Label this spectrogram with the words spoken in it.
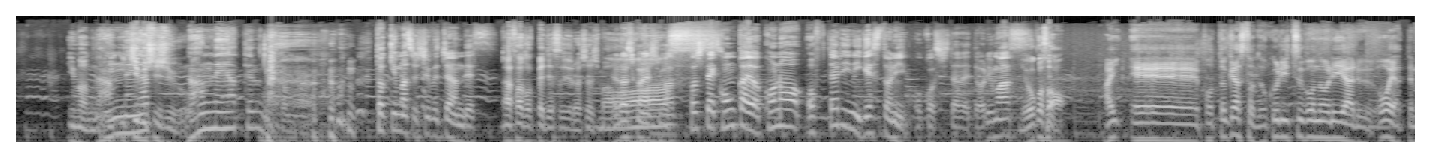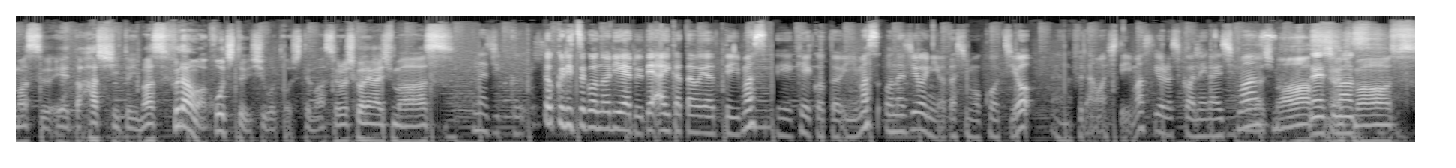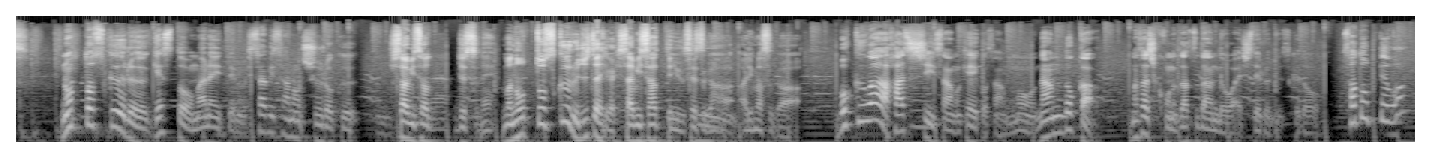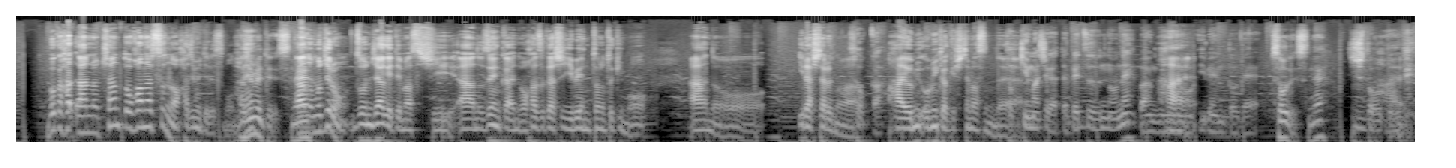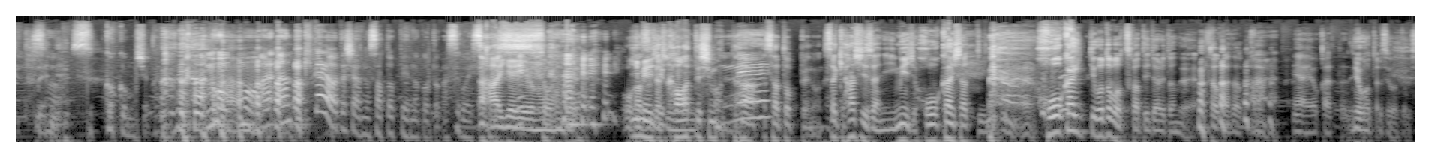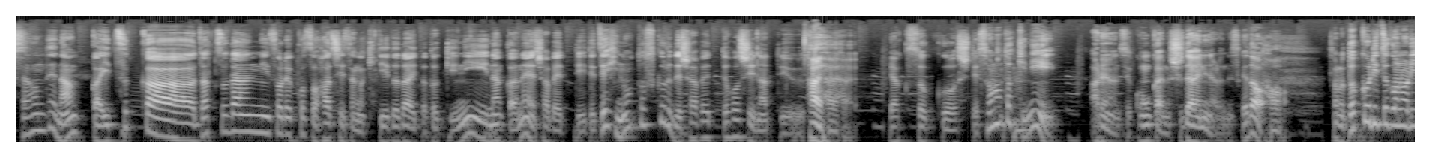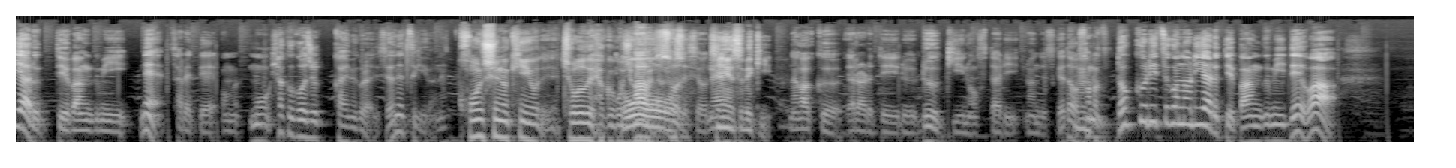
今の何年。何年やってるんですかもう特訓マッシュしぶちゃんですあ、さとっぺです。よろしくお願いします。よろしくお願いしますそして今回はこのお二人にゲストにお越しいただいておりますようこそ。はい、えー、ポッドキャスト独立後のリアルをやってます、えー、とハッシーと言います。普段はコーチという仕事をしてます。よろしくお願いします。同じく独立後のリアルで相方をやっています、えー、恵子と言います。同じように私もコーチをあの普段はしています。よろしくお願いしお願いますします。お願いします。お願いします。ノットスクールゲストを招いてる久々の収録。久々ですね。まあ、ノットスクール自体が久々っていう説がありますが、僕はハッシーさんも恵子さんも何度かまさしくこの雑談でお会いしてるんですけどサトッペは？僕はあのちゃんとお話しするのは初めてですもんね。初めてですねあのもちろん存じ上げてますし、あの前回のお恥ずかしいイベントの時も、あのいらっしゃるのはそっか。はいお見お見かけしてますんで。特訓マッシュがやった別のね番組のイベントで。そうですね。首都とイベントでそう。ね、すっごく面白かったねもう もうああの時から私はあのサトペンのことがすごい好きです。あいやいや もう本当に。おイメージ変わってしまっねたサトッペのね。さっきハッシーさんにイメージ崩壊したっていう崩壊って言葉を使っていただいたんで、そうかそうか、、はい。やよかったですよかったですよかったです。ほんでなんかいつか雑談にそれこそハッシーさんが来ていただいた時になんかね喋っていてぜひノットスクールで喋ってほしいなっていうはいはいはい。約束をしてその時に、あれなんですよ。今回の主題になるんですけどはその独立後のリアルっていう番組ねされてもう150回目ぐらいですよね次がね。今週の金曜でねちょうど150あおーそうですよね。記念すべき。長くやられているルーキーの2人なんですけど、うん。その独立後のリアルっていう番組では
